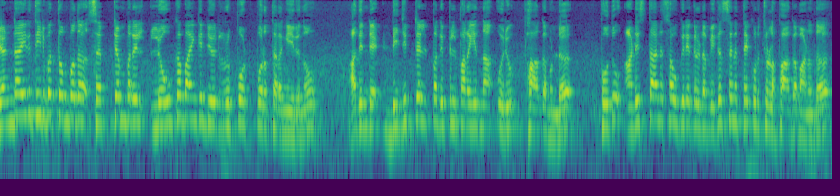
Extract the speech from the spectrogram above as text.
രണ്ടായിരത്തി ഇരുപത്തൊമ്പത് സെപ്റ്റംബറിൽ ലോകബാങ്കിന്റെ ഒരു റിപ്പോർട്ട് പുറത്തിറങ്ങിയിരുന്നു. അതിന്റെ ഡിജിറ്റൽ പതിപ്പിൽ പറയുന്ന ഒരു ഭാഗമുണ്ട്. പൊതു അടിസ്ഥാന സൗകര്യങ്ങളുടെ വികസനത്തെക്കുറിച്ചുള്ള ഭാഗമാണിത്.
